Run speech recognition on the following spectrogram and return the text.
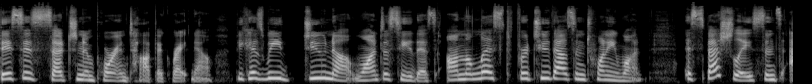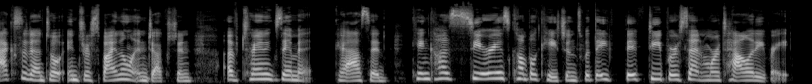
This is such an important topic right now because we do not want to see this on the list for 2021, especially since accidental intraspinal injection of tranexamic acid can cause serious complications with a 50% mortality rate.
